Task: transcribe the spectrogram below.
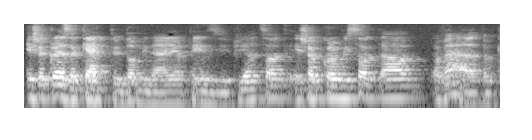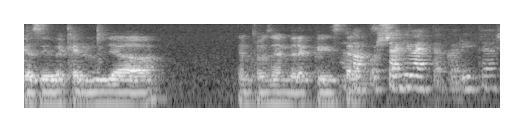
és akkor ez a kettő dominálja a pénzügyi piacot, és akkor viszont a, a vállalatok kezébe kerül ugye a, nem tudom, az emberek pénzt. A lakossági megtakarítás.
